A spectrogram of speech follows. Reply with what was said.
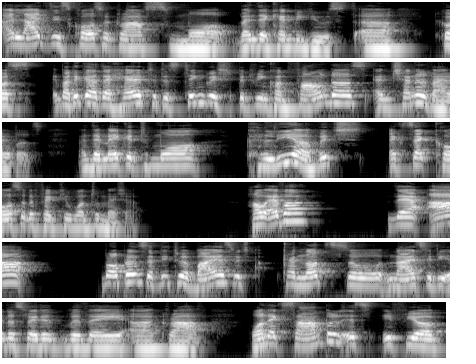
I like these causal graphs more when they can be used uh, because in particular, they help to distinguish between confounders and channel variables, and they make it more clear which exact causal effect you want to measure. However, there are problems that lead to a bias which cannot so nicely be illustrated with a uh, graph. One example is if your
